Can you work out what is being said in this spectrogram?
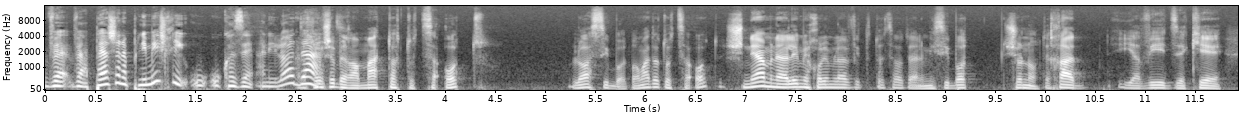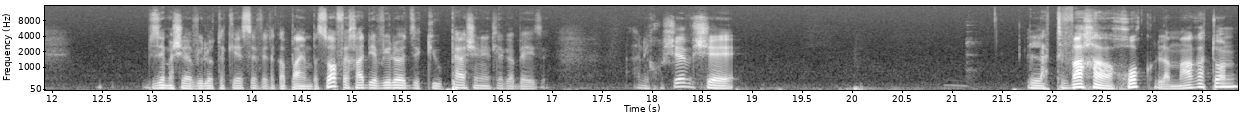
והפשן הפנימי שלי הוא, הוא כזה, אני לא יודעת. אני חושב שברמת התוצאות, לא הסיבות, ברמת התוצאות, שני המנהלים יכולים להביא את התוצאות האלה מסיבות שונות. אחד יביא את זה כ... זה מה שיביא לו את הכסף ואת הכפיים בסוף, אחד יביא לו את זה כי הוא passionate לגבי זה. אני חושב ש... לטווח הרחוק, למרתון,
